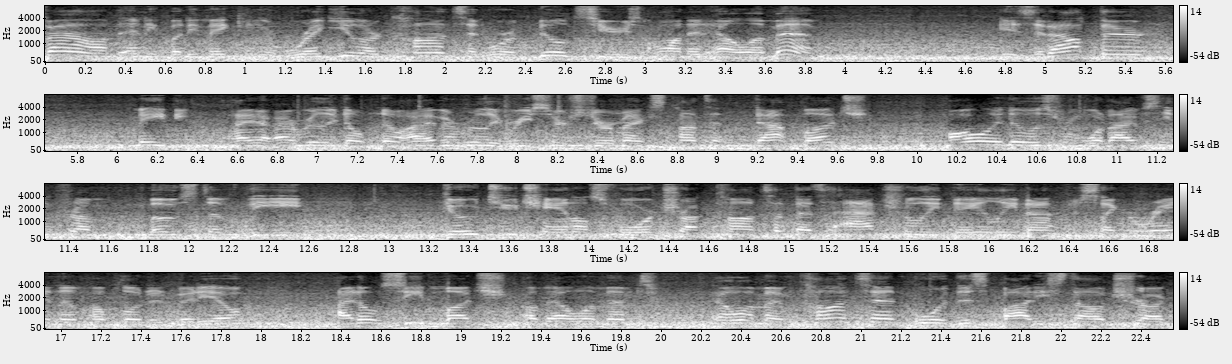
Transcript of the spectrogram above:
found anybody making regular content or a build series on an LMM. Is it out there? Maybe. I, I, really don't know. I haven't really researched Duramax content that much. All I know is from what I've seen from most of the go-to channels for truck content that's actually daily, not just like a random uploaded video. I don't see much of LMM LMM content or this body style truck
